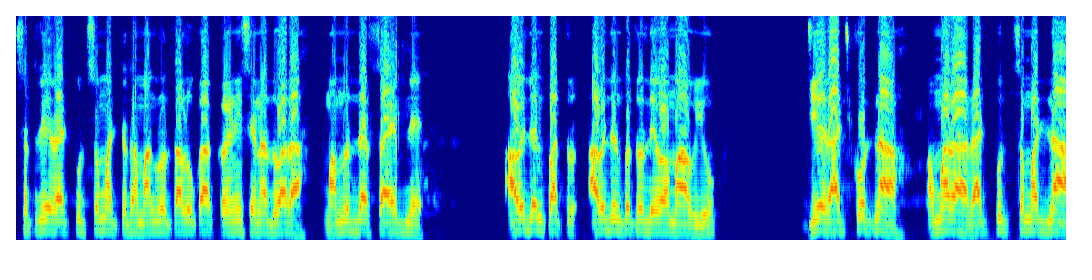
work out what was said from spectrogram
ક્ષત્રિય રાજપૂત સમાજ તથા માંગરોળ તાલુકા કરણી સેના દ્વારા મામલતદાર સાહેબને આવેદનપત્ર આવેદનપત્ર દેવામાં આવ્યું. જે રાજકોટના અમારા રાજપૂત સમાજના,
